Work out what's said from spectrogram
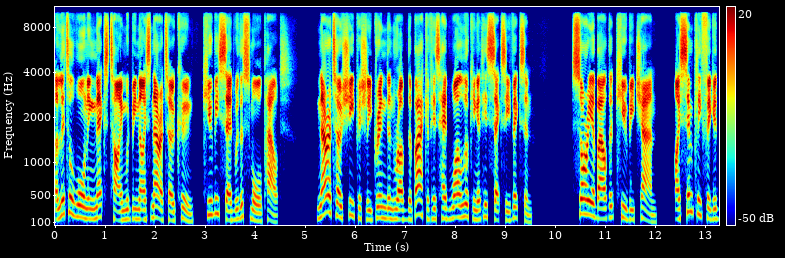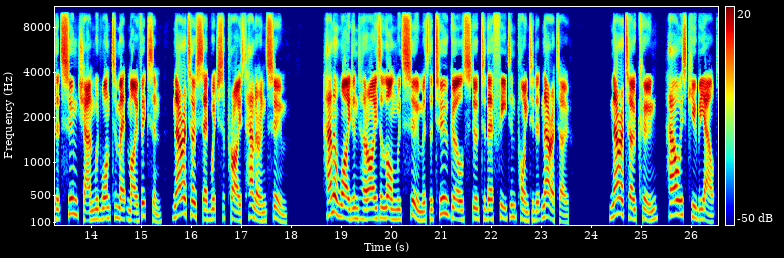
A little warning next time would be nice Naruto-kun, Kyubi said with a small pout. Naruto sheepishly grinned and rubbed the back of his head while looking at his sexy vixen. Sorry about that Kyubi-chan. I simply figured that Tsume-chan would want to met my vixen, Naruto said which surprised Hana and Tsume. Hana widened her eyes along with Tsume as the two girls stood to their feet and pointed at Naruto. Naruto-kun, how is Kyubi out?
